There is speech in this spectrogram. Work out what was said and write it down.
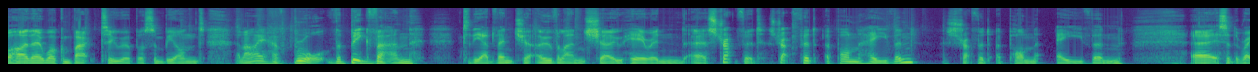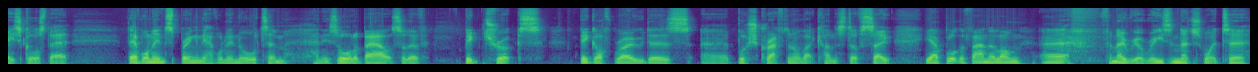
Well, hi there, welcome back to uh, Bus and Beyond. And I have brought the big van to the Adventure Overland show here in uh, Stratford, Stratford upon Haven. Stratford upon Avon. Uh, it's at the racecourse there. They have one in spring and they have one in autumn, and it's all about sort of big trucks, big off-roaders, uh, bushcraft and all that kind of stuff. So yeah, I brought the van along uh, for no real reason. I just wanted to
